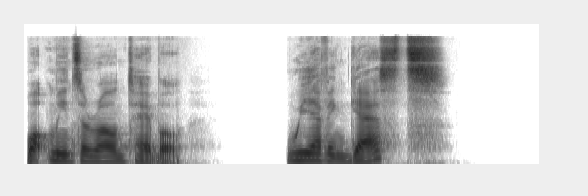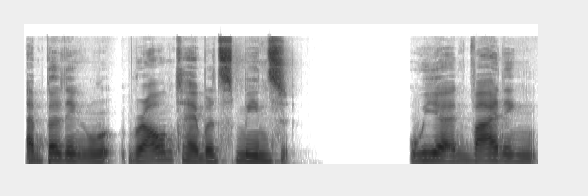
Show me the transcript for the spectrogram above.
What means a roundtable? We having guests and building roundtables means we are inviting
